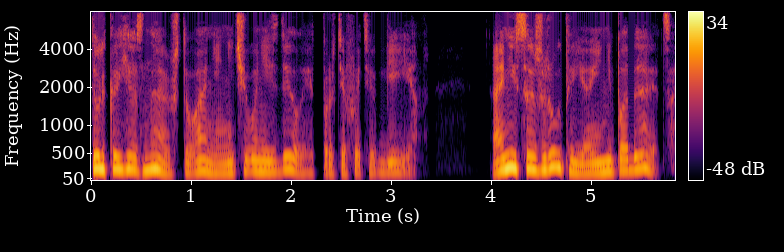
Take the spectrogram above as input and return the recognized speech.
Только я знаю, что Аня ничего не сделает против этих гиен. Они сожрут ее и не подавятся.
